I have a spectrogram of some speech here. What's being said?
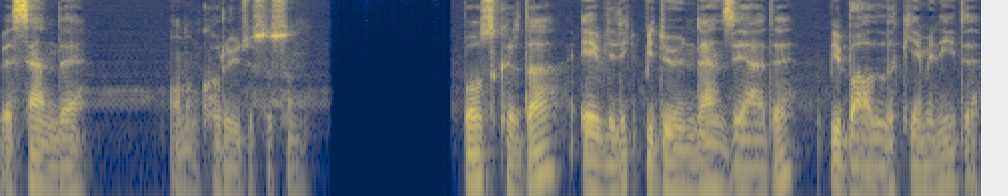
ve sen de onun koruyucususun. Bozkır'da evlilik bir düğünden ziyade bir bağlılık yeminiydi.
